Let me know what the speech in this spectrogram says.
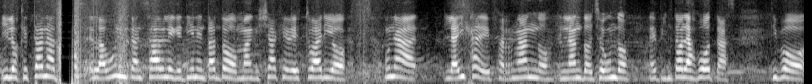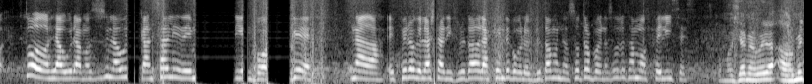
y los que están atrás, el laburo incansable que tienen tanto maquillaje, vestuario, una la hija de Fernando, el Nando segundo, me pintó las botas. Tipo, todos laburamos, es un laburo incansable de tiempo. Que nada, espero que lo haya disfrutado la gente como lo disfrutamos nosotros, porque nosotros estamos felices. Como decía mi abuela, a dormir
